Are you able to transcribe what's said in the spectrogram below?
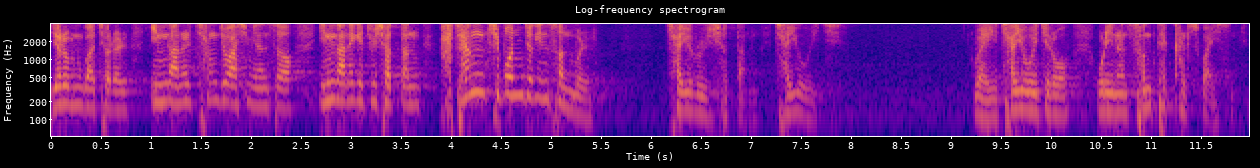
여러분과 저를 인간을 창조하시면서 인간에게 주셨던 가장 기본적인 선물, 자유를 주셨다는 거예요. 자유의지. 왜? 이 자유의지로 우리는 선택할 수가 있습니다.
